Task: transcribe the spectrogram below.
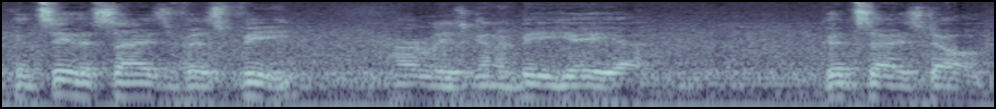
You can see the size of his feet. Harley's going to be a uh, good sized dog.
